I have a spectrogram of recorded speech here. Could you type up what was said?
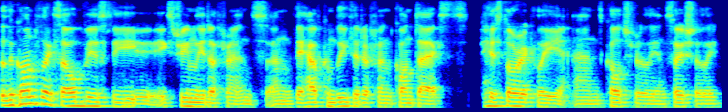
The conflicts are obviously extremely different and they have completely different contexts historically and culturally and socially.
